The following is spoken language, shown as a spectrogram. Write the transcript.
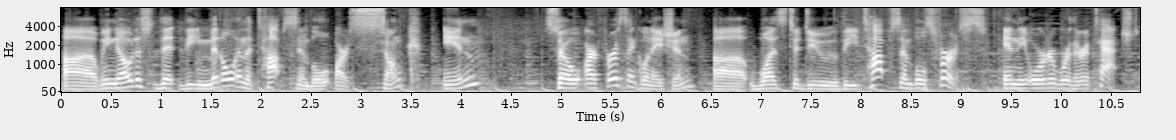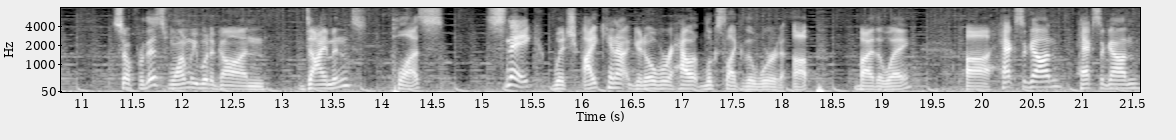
Uh, we noticed that the middle and the top symbol are sunk in. So our first inclination uh, was to do the top symbols first in the order where they're attached. So for this one, we would have gone diamond plus snake, which I cannot get over how it looks like the word up, by the way. Uh, hexagon, hexagon,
